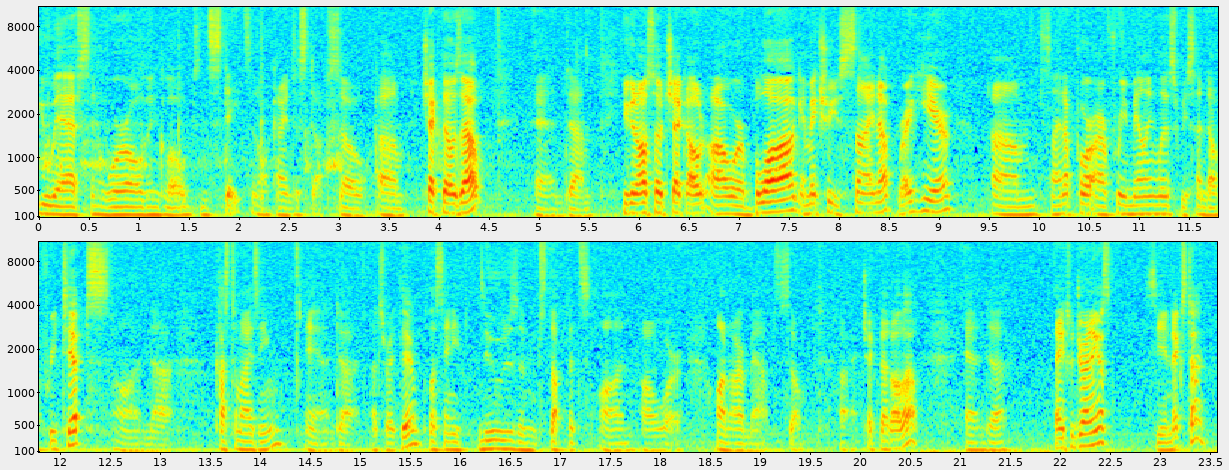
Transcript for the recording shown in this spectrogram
US and world and globes and states and all kinds of stuff. So um, check those out. And um, you can also check out our blog and make sure you sign up right here. Um, sign up for our free mailing list. We send out free tips on uh, customizing, and uh, that's right there. Plus any news and stuff that's on our on our maps. So uh, check that all out. And uh, thanks for joining us. See you next time.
